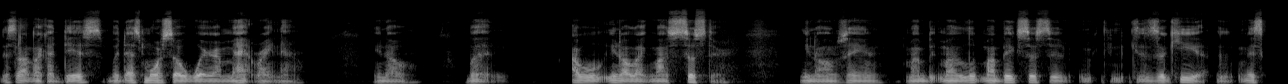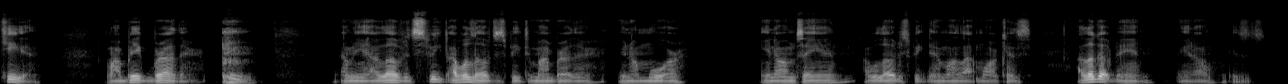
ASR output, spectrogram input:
it's not like a diss, but that's more so where I'm at right now. You know, but I will, you know, like my sister, you know what I'm saying? My my my big sister Zakia, Miss Kia, my big brother. I mean, I love to speak. I would love to speak to my brother, you know, more. You know what I'm saying? I would love to speak to him a lot more because I look up to him. You know, he's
